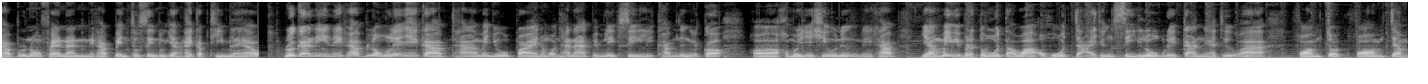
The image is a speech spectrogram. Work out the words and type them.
ครับบรูโน่แฟร์นันนะครับเป็นทุกสิ่งทุกอย่างให้กับทีมแล้วฤดูกาลนี้นะครับลงเล่นให้กับทางแมนยูไปทั้งหมด5นัดพรีเมียร์ลีก4ลีกครับ1แล้วก็คอมมูนิตี้ชิล1นะครับยังไม่มีประตูแต่ว่าโอ้โหจ่ายถึง 4 ลูกด้วยกันเนี่ยถือว่าฟอร์มจดฟอร์มแจ่ม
